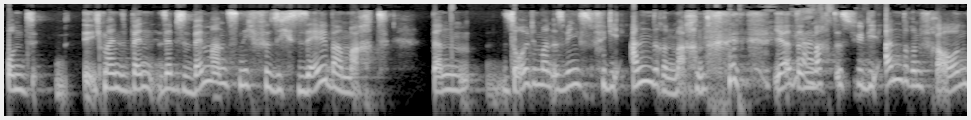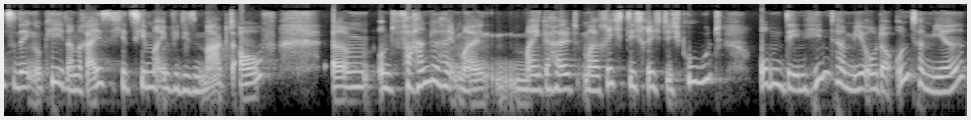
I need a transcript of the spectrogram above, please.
Und ich meine, wenn, selbst wenn man es nicht für sich selber macht, dann sollte man es wenigstens für die anderen machen. ja, dann Ja. macht es für die anderen Frauen zu denken, okay, dann reiße ich jetzt hier mal irgendwie diesen Markt auf ähm, und verhandle halt mal mein Gehalt mal richtig, richtig gut, um den hinter mir oder unter mir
